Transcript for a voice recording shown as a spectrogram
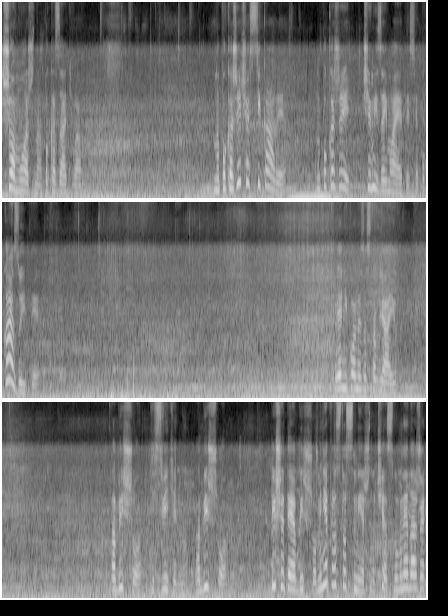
Що можна показати вам? Ну покажіть щось цікаве. Ну покажіть, чим ви займаєтеся. Показуйте. Я нікого не заставляю. Аби що, дійсно, аби що. Пишете аби що. Мені просто смішно, чесно. Мене навіть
